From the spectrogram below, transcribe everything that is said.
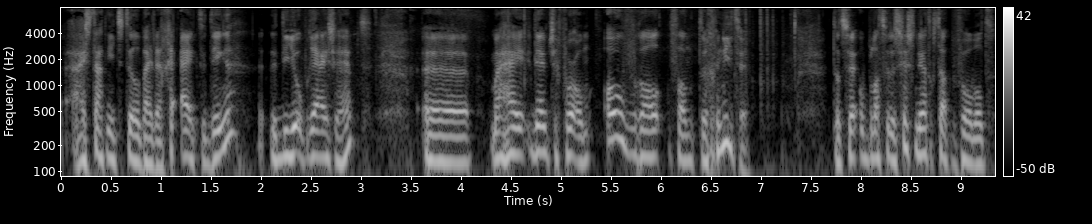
hij staat niet stil bij de geëikte dingen die je op reizen hebt. Maar hij neemt zich voor om overal van te genieten. Dat ze, op bladzijde 36 staat bijvoorbeeld...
